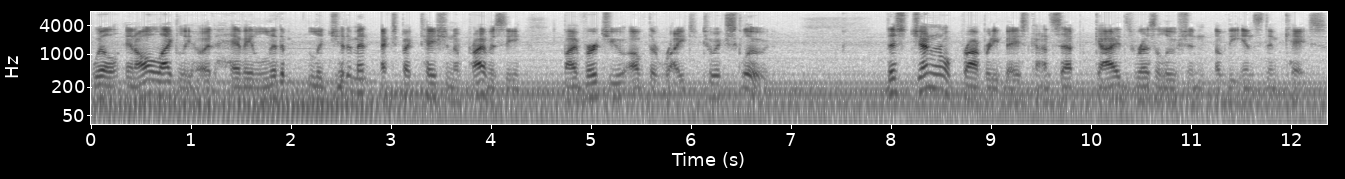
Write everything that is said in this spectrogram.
will, in all likelihood, have a lit- legitimate expectation of privacy by virtue of the right to exclude. This general property based concept guides resolution of the instant case.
